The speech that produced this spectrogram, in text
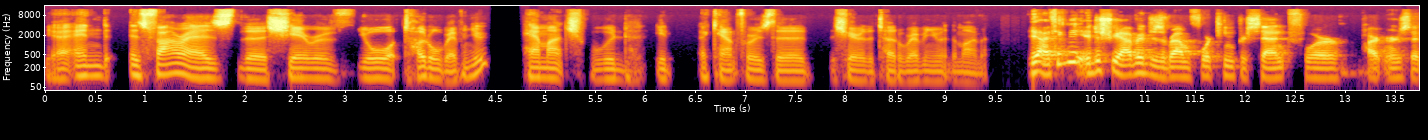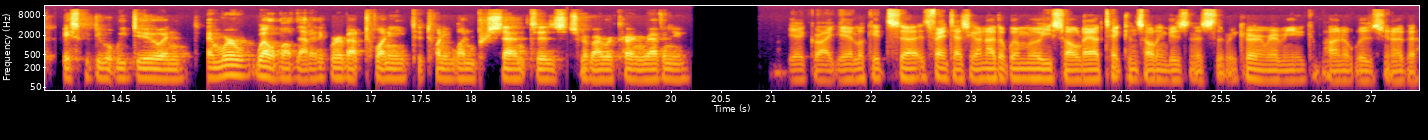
Yeah, and as far as the share of your total revenue, how much would it account for as the, the share of the total revenue at the moment? Yeah, I think the industry average is around 14% for partners that basically do what we do. And, and we're well above that. I think we're about 20 to 21% is sort of our recurring revenue. Yeah, great. Yeah, look, it's uh, it's fantastic. I know that when we sold our tech consulting business, the recurring revenue component was, you know, the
